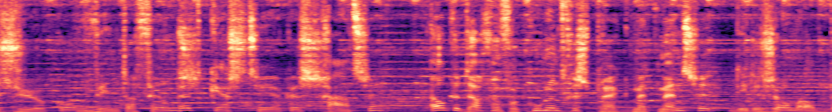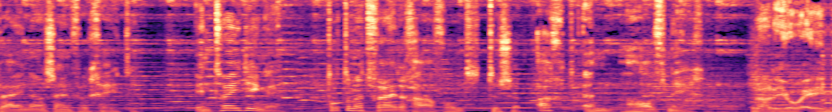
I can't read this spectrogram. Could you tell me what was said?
zuurkool, winterfilms, het kerstcircus, schaatsen. Elke dag een verkoelend gesprek met mensen die de zomer al bijna zijn vergeten. In twee dingen, tot en met vrijdagavond tussen 8 en half 9. Radio 1.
